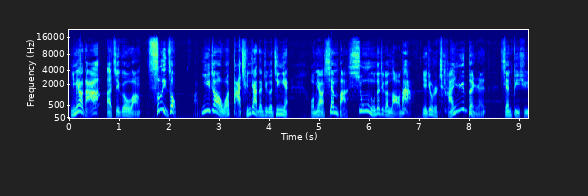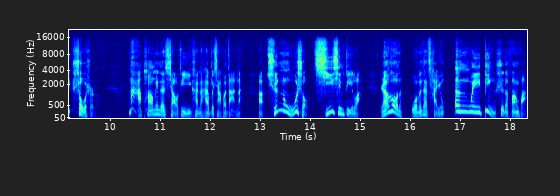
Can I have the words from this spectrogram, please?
你们要打啊，就给我往死里揍啊！依照我打群架的这个经验，我们要先把匈奴的这个老大，也就是单于本人，先必须收拾了。那旁边的小弟一看，那还不吓破胆呢啊！群龙无首，其心必乱。然后呢，我们再采用恩威并施的方法，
